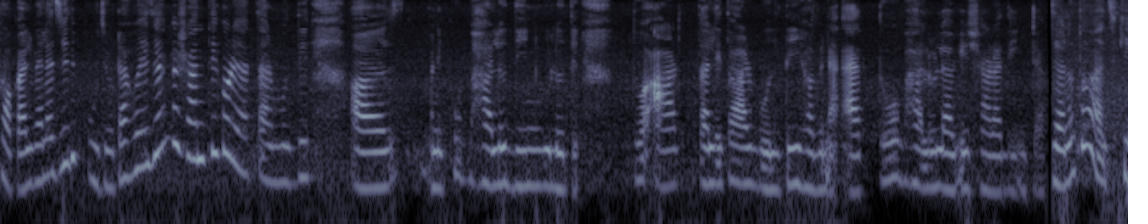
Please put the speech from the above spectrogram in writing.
সকালবেলা যদি পুজোটা হয়ে যায় না শান্তি করে, আর তার মধ্যে মানে খুব ভালো দিনগুলোতে তো আর তাহলে তো আর বলতেই হবে না, এত ভালো লাগে সারা দিনটা জানো তো আজকে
